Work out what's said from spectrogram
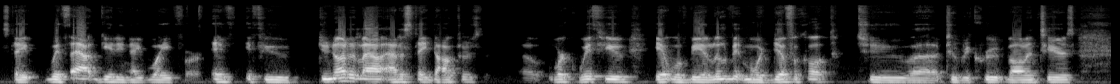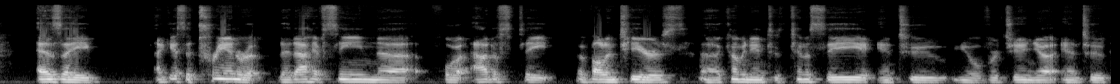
state without getting a waiver. If, if you do not allow out of state doctors, uh, work with you. It will be a little bit more difficult to uh, to recruit volunteers. As a, I guess, a trend or a, that I have seen uh, for out of state volunteers uh, coming into Tennessee, into you know Virginia, into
